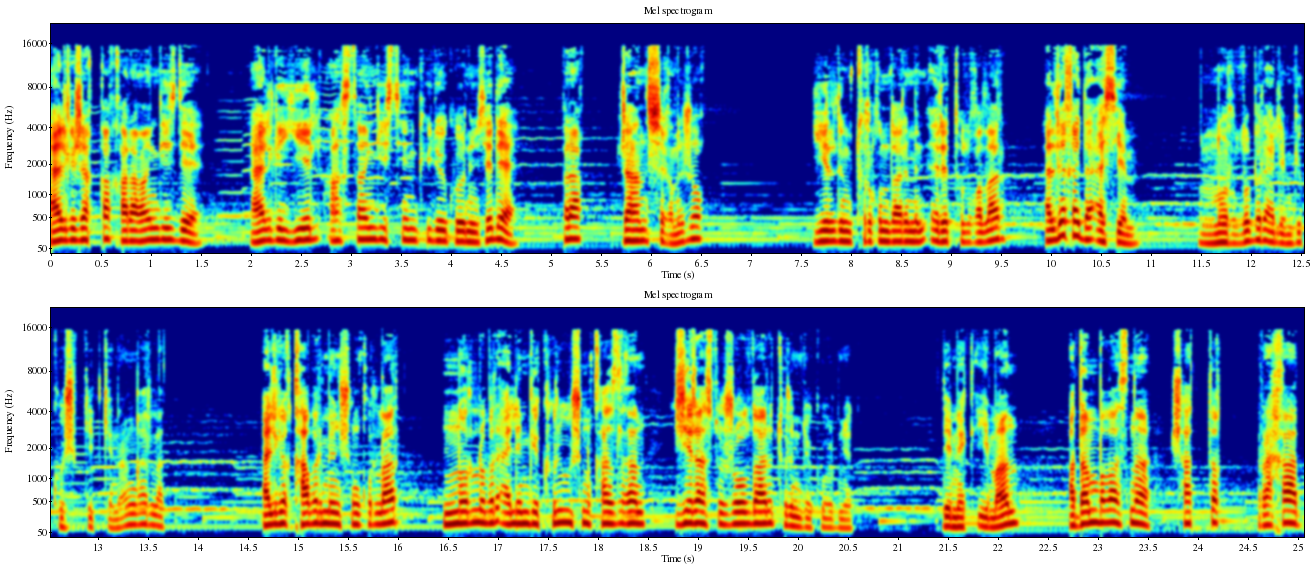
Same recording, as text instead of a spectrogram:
әлгі жаққа қараған кезде әлгі ел астан кестен күйде көрінсе де бірақ жан шығыны жоқ. Елдің тұрғындары мен ірі тұлғалар әлдеқайда әсем нұрлы бір әлемге көшіп кеткені аңғарылады. Әлгі қабір мен шұңқырлар нұрлы бір әлемге кіру үшін қазылған жер асты жолдары түрінде көрінеді. Демек иман адам баласына шаттық рахат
